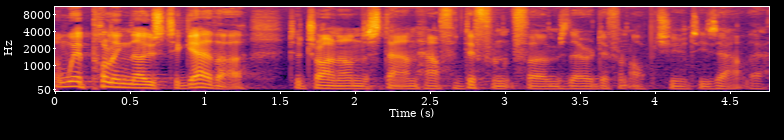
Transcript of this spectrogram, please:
And we're pulling those together to try and understand how, for different firms, there are different opportunities out there.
